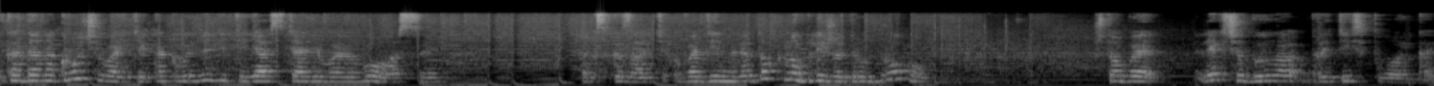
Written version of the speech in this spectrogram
И когда накручиваете, как вы видите, я стягиваю волосы, так сказать, в один рядок, ну, ближе друг к другу, чтобы легче было пройтись плойкой.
